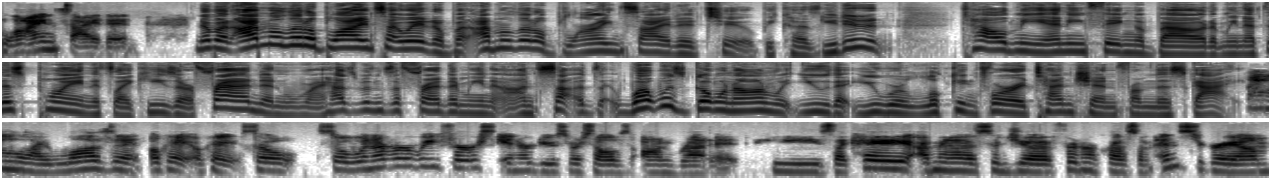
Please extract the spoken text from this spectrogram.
blindsided No, but I'm a little blindsided. Wait, no, but I'm a little blindsided too because you didn't tell me anything about. I mean, at this point, it's like he's our friend and my husband's a friend. I mean, on so, what was going on with you that you were looking for attention from this guy? Oh, I wasn't. Okay, okay. So so whenever we first introduce ourselves on Reddit, he's like, Hey, I'm gonna send you a friend request on Instagram.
